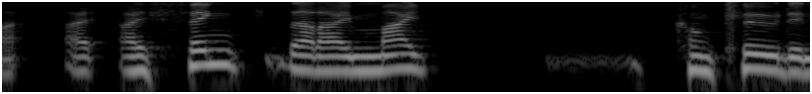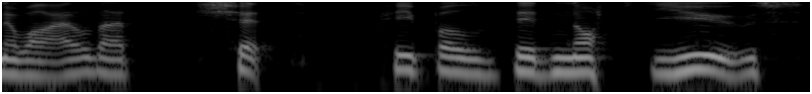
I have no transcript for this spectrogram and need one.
I, I, I think that I might conclude in a while that shit, people did not use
